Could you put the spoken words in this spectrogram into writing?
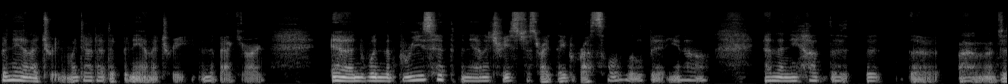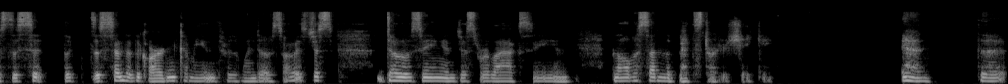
banana tree. My dad had a banana tree in the backyard. And when the breeze hit the banana trees just right, they'd rustle a little bit, you know. And then you had the the the I don't know, just the sit the, the scent of the garden coming in through the window. So I was just dozing and just relaxing and and all of a sudden the bed started shaking. And the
